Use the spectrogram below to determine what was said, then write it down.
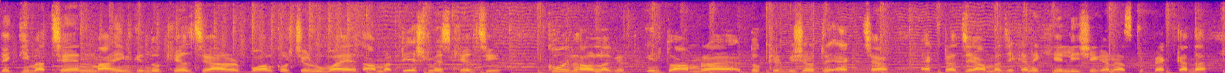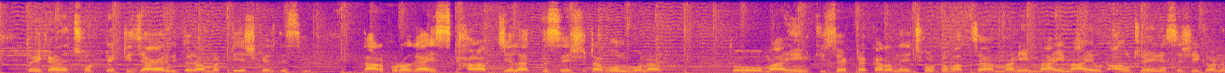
দেখতেই পাচ্ছেন, মাহিম কিন্তু খেলছে আর বল করছে রুবায়েত। আমরা টেস্ট ম্যাচ খেলছি, খুবই ভালো লাগে। কিন্তু আমরা দুঃখের বিষয়টা একটা একটা যে আমরা যেখানে খেলি সেখানে আজকে প্যাক্কাদা। তো এখানে ছোট্ট একটি জায়গার ভিতরে আমরা টেস্ট খেলতেছি। তারপরও গাইস খারাপ যে লাগতেছে সেটা বলব না। তো মাহিম, কিছু একটা কারণে ছোট বাচ্চা মানে মাহিম আউট আউট হয়ে গেছে, সেই কারণে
